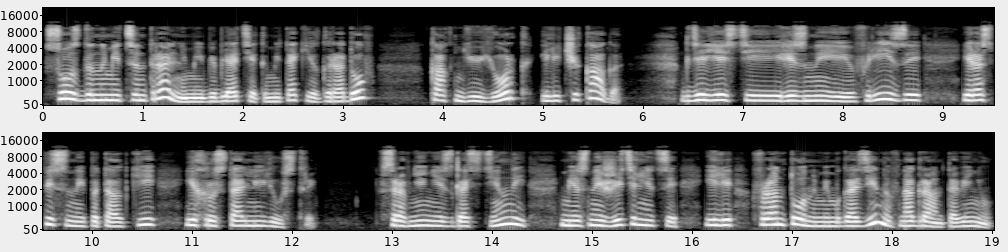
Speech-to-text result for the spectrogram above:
созданными центральными библиотеками таких городов, как Нью-Йорк или Чикаго, где есть и резные фризы, и расписанные потолки, и хрустальные люстры в сравнении с гостиной местной жительницы или фронтонами магазинов на Гранд-авеню.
